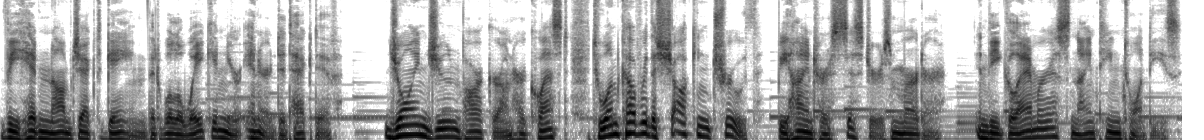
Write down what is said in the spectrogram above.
the hidden object game that will awaken your inner detective. Join June Parker on her quest to uncover the shocking truth behind her sister's murder in the glamorous 1920s.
